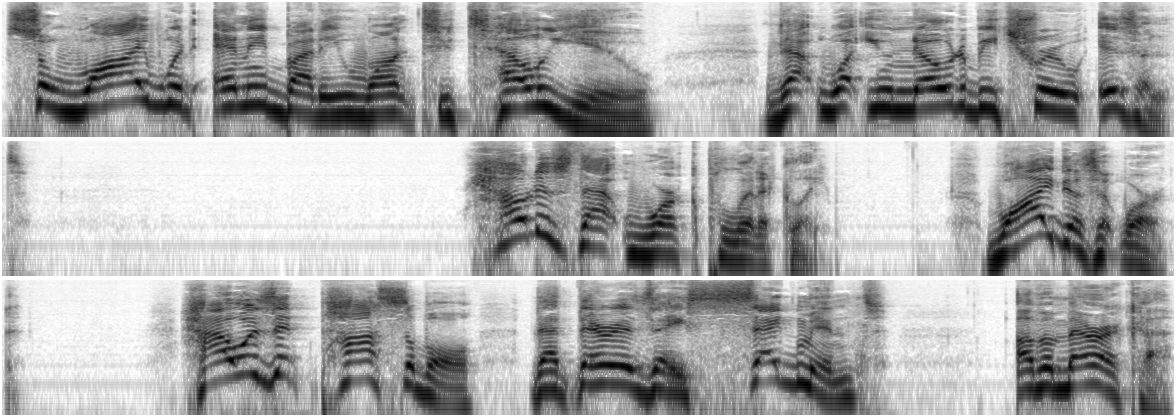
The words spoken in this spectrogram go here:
So, why would anybody want to tell you that what you know to be true isn't? How does that work politically? Why does it work? How is it possible that there is a segment of America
